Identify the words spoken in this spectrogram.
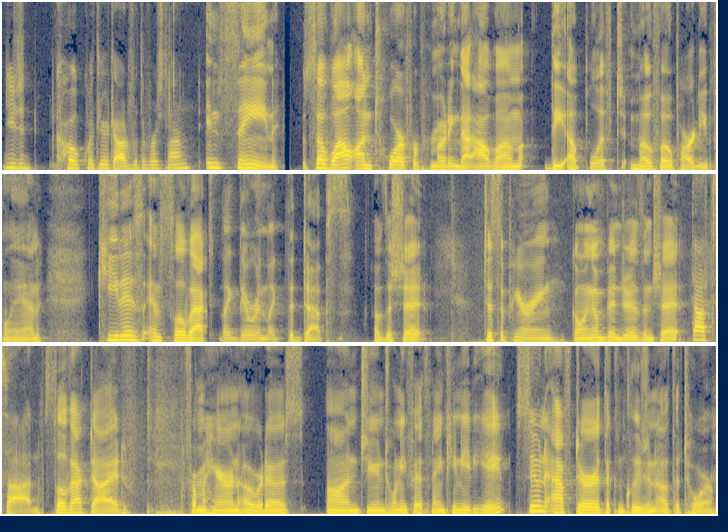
you did coke with your dad for the first time. insane. So while on tour for promoting that album, the Uplift Mofo Party Plan, Kiedis and Slovak like they were in like the depths of the shit, disappearing, going on binges and shit. That's sad. Slovak died from a heroin overdose on June 25th, 1988, soon after the conclusion of the tour.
